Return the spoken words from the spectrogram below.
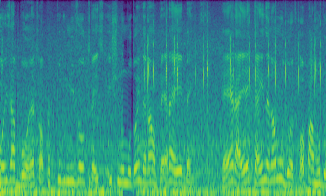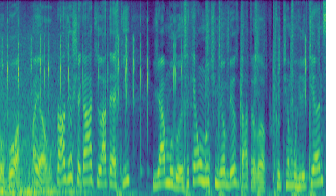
coisa boa, né, tropa? Tudo nível 3. Ixi, não mudou ainda não, pera aí, bem. Pera aí que ainda não mudou. Opa, mudou, boa. Olha, o prazo de eu chegar de lá até aqui já mudou. Isso aqui é um loot meu mesmo, tá? Porque eu tinha morrido aqui antes.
